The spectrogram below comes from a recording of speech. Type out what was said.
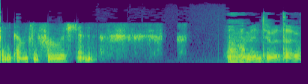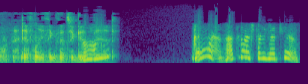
can come to fruition. Oh, I'm into it though. I definitely think that's a good Mhm. bit. Yeah, I thought it was pretty good too.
